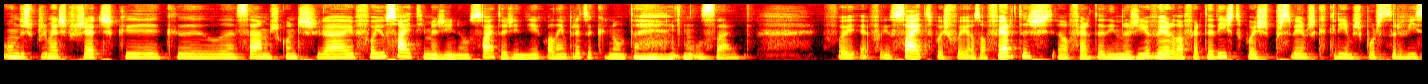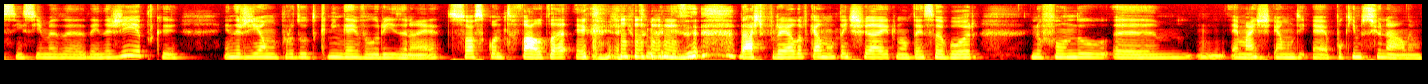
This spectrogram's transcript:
um dos primeiros projetos que, que lançámos quando cheguei foi o site. Imagina, o site. Hoje em dia, qual é a empresa que não tem um site? Foi, é, foi o site, depois foi as ofertas, a oferta de energia verde, a oferta disto. Depois percebemos que queríamos pôr serviços em cima da, da energia, porque energia é um produto que ninguém valoriza, não é? Só se quando te falta é que, é que tu dás por ela, porque ela não tem cheiro, não tem sabor no fundo um, é mais é, um, é pouco emocional, é um,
